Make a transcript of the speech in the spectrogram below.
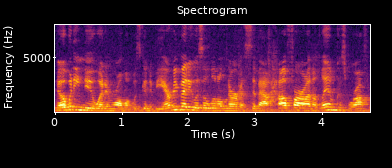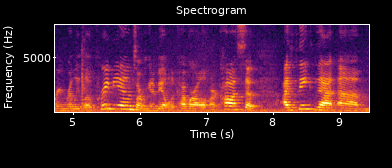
nobody knew what enrollment was gonna be. Everybody was a little nervous about how far on a limb, because we're offering really low premiums, are we gonna be able to cover all of our costs? So I think that, um,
